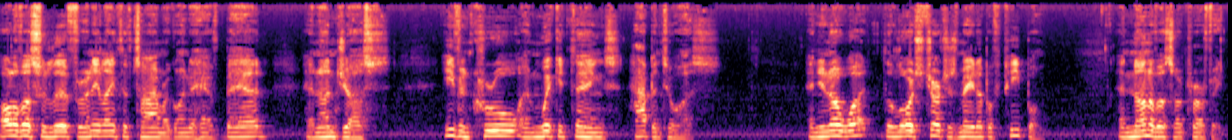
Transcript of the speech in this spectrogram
All of us who live for any length of time are going to have bad and unjust, even cruel and wicked things happen to us. And you know what? The Lord's church is made up of people, and none of us are perfect.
